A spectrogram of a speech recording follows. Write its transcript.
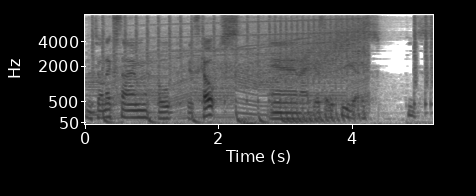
until next time, hope this helps, and I guess I will see you guys. Peace.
